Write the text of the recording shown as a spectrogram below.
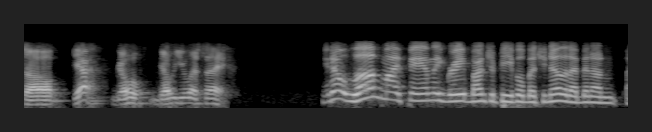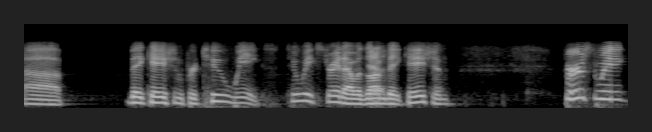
so yeah, go go USA. You know, love my family, great bunch of people, but you know that I've been on uh, vacation for two weeks. Two weeks straight I was on vacation. First week,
